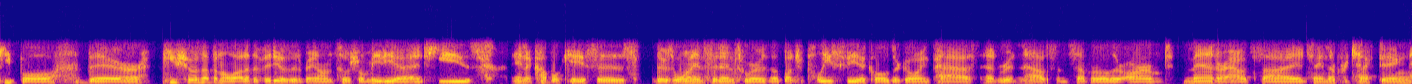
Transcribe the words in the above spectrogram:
people there, he shows up in a lot of the videos that have been on social media, and he's in a couple cases. There's one incident where a bunch of police vehicles are going past, and Rittenhouse and several other armed men are outside saying they're protecting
